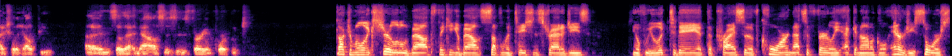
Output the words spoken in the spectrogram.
actually help you. Uh, and so, that analysis is very important. Dr. Mulliniks, share a little about thinking about supplementation strategies. You know, if we look today at the price of corn, that's a fairly economical energy source.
